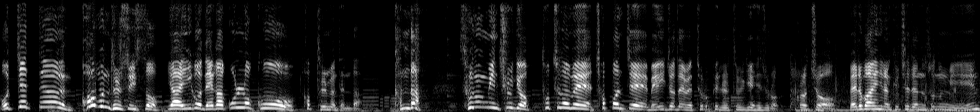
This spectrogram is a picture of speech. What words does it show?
어쨌든 컵은 들 수 있어. 야 이거 내가 골 넣고 컵 들면 된다 간다! 손흥민 출격! 토트넘의 첫 번째 메이저 대회 트로피를 들게 해주러. 그렇죠. 베르바인이랑 교체되는 손흥민.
